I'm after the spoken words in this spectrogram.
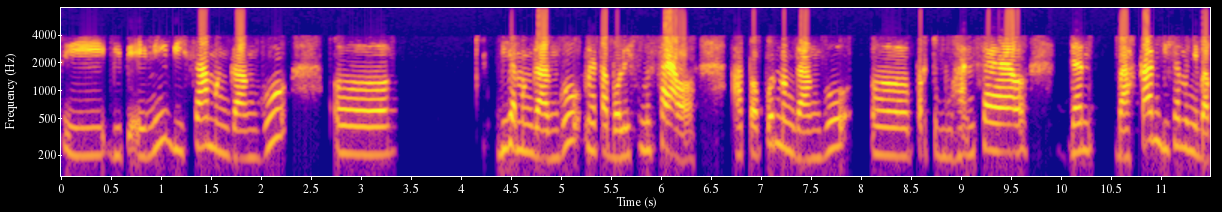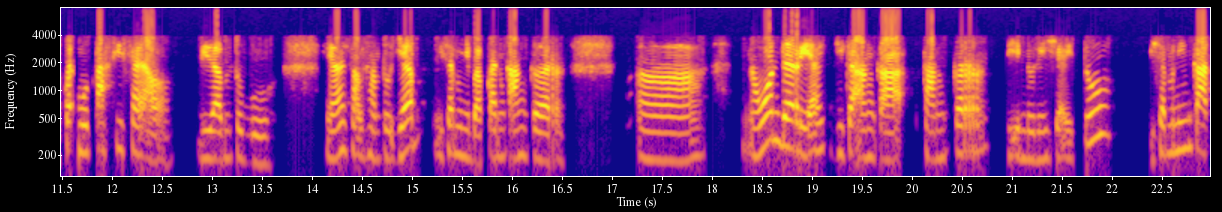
si BPA ini bisa mengganggu eh, bisa mengganggu metabolisme sel ataupun mengganggu eh, pertumbuhan sel dan bahkan bisa menyebabkan mutasi sel di dalam tubuh. Ya, salah satunya bisa menyebabkan kanker. Eh, no wonder ya jika angka kanker di Indonesia itu bisa meningkat.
